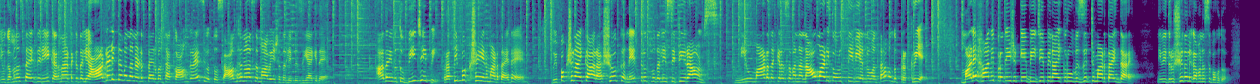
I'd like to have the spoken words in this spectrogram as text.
ನೀವು ಗಮನಿಸ್ತಾ ಇದ್ದೀರಿ, ಕರ್ನಾಟಕದಲ್ಲಿ ಆಡಳಿತವನ್ನು ನಡೆಸ್ತಾ ಇರುವಂತಹ ಕಾಂಗ್ರೆಸ್ ಇವತ್ತು ಸಾಧನಾ ಸಮಾವೇಶದಲ್ಲಿ ಬ್ಯುಸಿಯಾಗಿದೆ. ಆದರೆ ಇವತ್ತು ಬಿಜೆಪಿ ಪ್ರತಿಪಕ್ಷ ಏನು ಮಾಡ್ತಾ ಇದೆ? ವಿಪಕ್ಷ ನಾಯಕ ಅಶೋಕ್ ನೇತೃತ್ವದಲ್ಲಿ ಸಿಟಿ ರೌಂಡ್ಸ್. ನೀವು ಮಾಡದ ಕೆಲಸವನ್ನು ನಾವು ಮಾಡಿ ತೋರಿಸ್ತೀವಿ ಅನ್ನುವಂತಹ ಒಂದು ಪ್ರಕ್ರಿಯೆ. ಮಳೆ ಹಾನಿ ಪ್ರದೇಶಕ್ಕೆ ಬಿಜೆಪಿ ನಾಯಕರು ವಿಸಿಟ್ ಮಾಡ್ತಾ ಇದ್ದಾರೆ. ನೀವು ಈ ದೃಶ್ಯದಲ್ಲಿ ಗಮನಿಸಬಹುದು.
